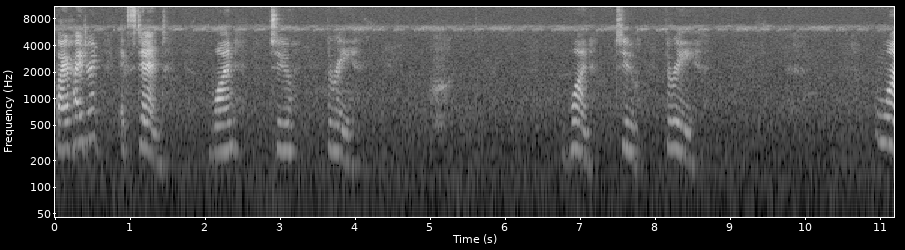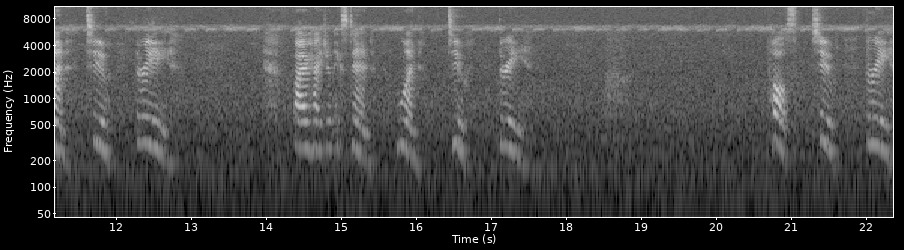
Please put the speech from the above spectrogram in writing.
Fire hydrant, extend. One, two, three. One, two, three. One, two, three. Fire hydrant, extend. One, two, three. Pulse, two, three.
